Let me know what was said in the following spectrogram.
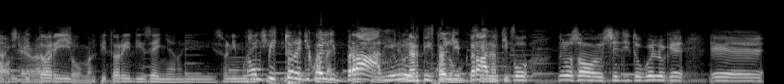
no, cose. i, vabbè, pittori, insomma. i pittori disegnano, i- sono i Ma musicisti. un pittore di Vabbè, quelli bravi, un di artista quelli comunque, sì, bravi, tipo, non lo so, ho sentito quello che eh,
